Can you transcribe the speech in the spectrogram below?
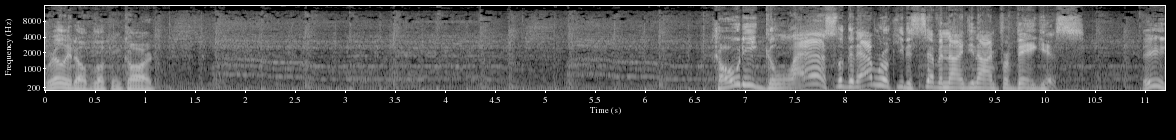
Really dope looking card. Cody Glass. Look at that rookie to 799 for Vegas. There you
